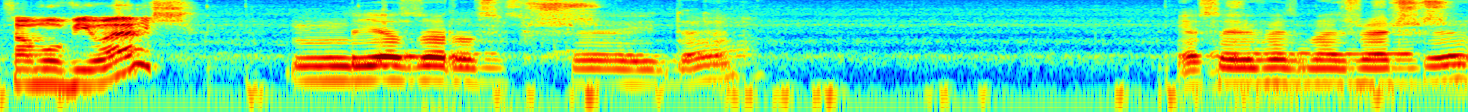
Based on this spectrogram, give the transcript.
Co mówiłeś? Mm, Ja zaraz przyjdę. Ja sobie wezmę rzeczy.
